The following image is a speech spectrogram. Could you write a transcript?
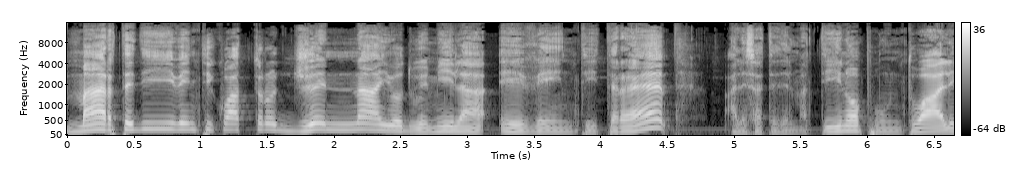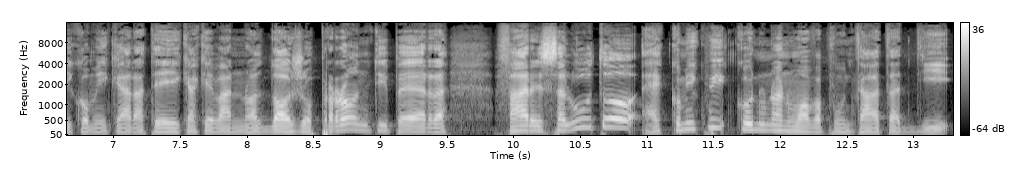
Martedì 24 gennaio 2023 alle 7 del mattino, puntuali come i karateka che vanno al dojo pronti per fare il saluto, eccomi qui con una nuova puntata di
